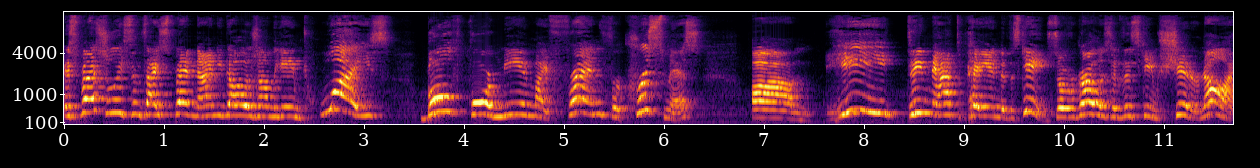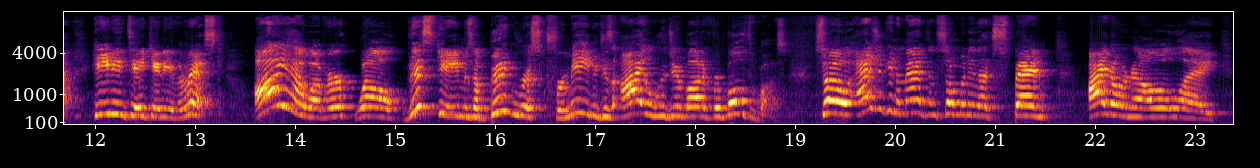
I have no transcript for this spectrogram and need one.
Especially since I spent $90 on the game twice, both for me and my friend for Christmas, um, he didn't have to pay into this game. So regardless if this game shit or not, he didn't take any of the risk. I, however, well, this game is a big risk for me because I legit bought it for both of us. So, as you can imagine, somebody that spent, I don't know, like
